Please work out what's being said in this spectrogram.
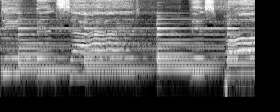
deep inside, this part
